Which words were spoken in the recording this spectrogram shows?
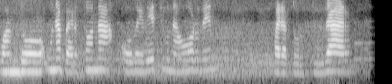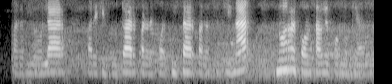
cuando una persona obedece una orden para torturar, para violar, para ejecutar, para descuartizar, para asesinar, no es responsable por lo que hace.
